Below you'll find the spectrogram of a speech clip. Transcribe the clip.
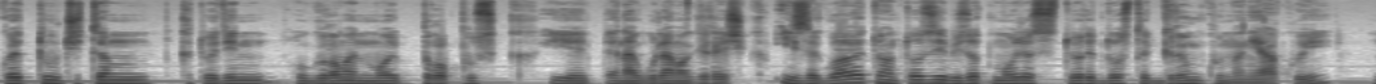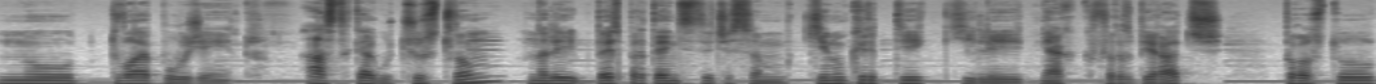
което учитам като един огромен мой пропуск и е една голяма грешка. И заглавието на този епизод може да се стори доста гръмко на някой, но това е положението. Аз така го чувствам, нали, без претенциите, че съм кинокритик или някакъв разбирач, просто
